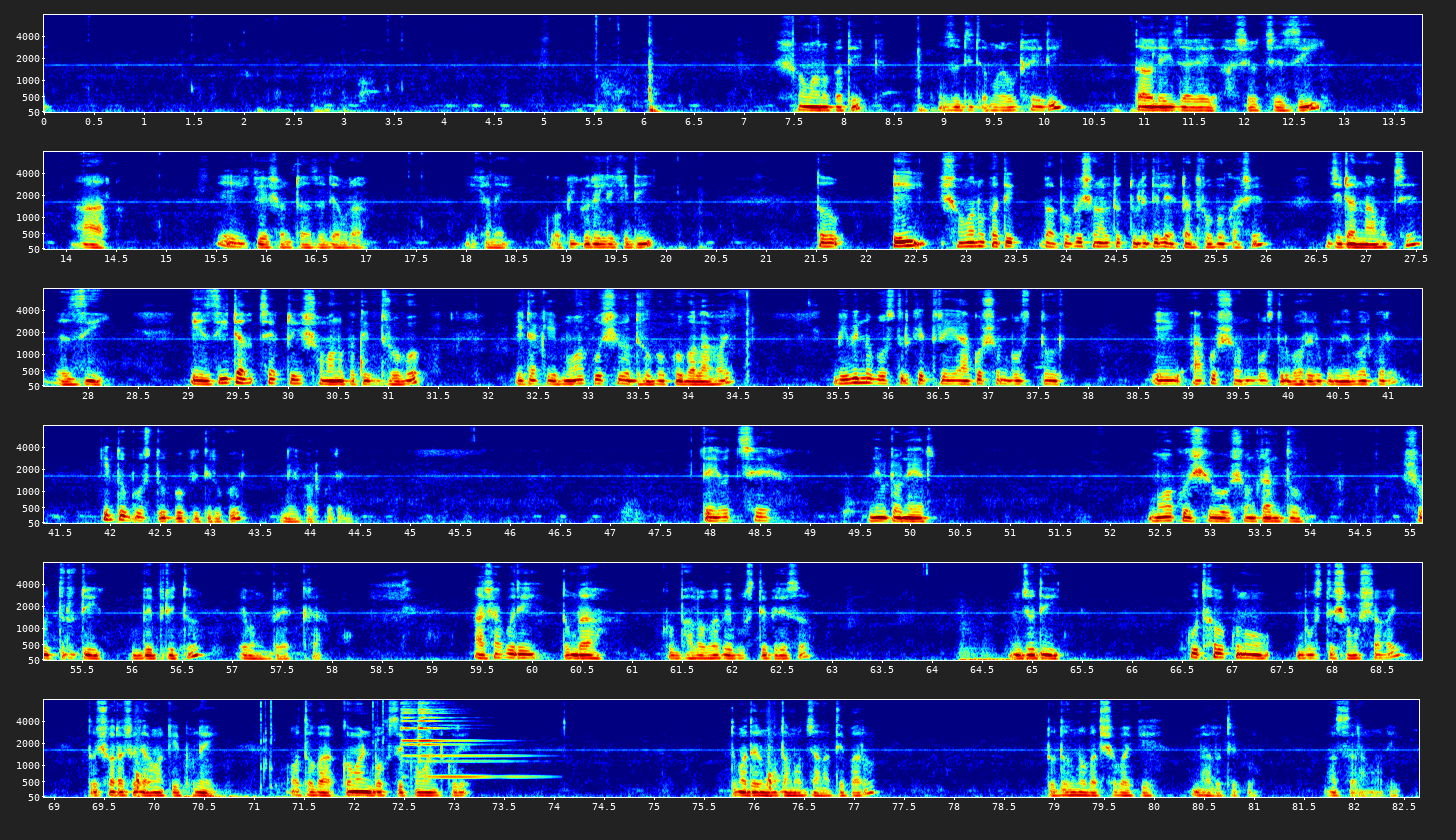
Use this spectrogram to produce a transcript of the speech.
সমানুপাতিক, যদি আমরা উঠাই দিই, তাহলে এই জায়গায় আসে হচ্ছে জি আর এই ইকুয়েশনটা যদি আমরা এখানে কপি করে লিখে দিই, তো এই সমানুপাতিক বা প্রফেশনালটা তুলে দিলে একটা ধ্রুবক আসে, যেটার নাম হচ্ছে জি এই জিটা হচ্ছে একটি সমানুপাতিক ধ্রুবক এটাকে মহাকর্ষীয় ধ্রুবকও বলা হয়। বিভিন্ন বস্তুর ক্ষেত্রে আকর্ষণ বস্তুর এই আকর্ষণ বস্তুর ভরের উপর নির্ভর করে, কিন্তু বস্তুর প্রকৃতির উপর নির্ভর করে না। তো এই হচ্ছে নিউটনের মহাকর্ষীয় সংক্রান্ত সূত্রটির বিবৃত এবং ব্যাখ্যা। আশা করি তোমরা খুব ভালোভাবে বুঝতে পেরেছ। যদি কোথাও কোনো বুঝতে সমস্যা হয়, তো সরাসরি আমাকে ফোনে অথবা কমেন্ট বক্সে কমেন্ট করে তোমাদের মতামত জানাতে পারো। তো ধন্যবাদ সবাইকে, ভালো থেকো। আসসালামু আলাইকুম।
